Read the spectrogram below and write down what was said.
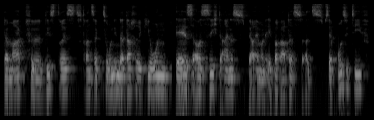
der Markt für Distress-Transaktionen in der Dachregion, der ist aus Sicht eines ja, M&A-Beraters als sehr positiv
